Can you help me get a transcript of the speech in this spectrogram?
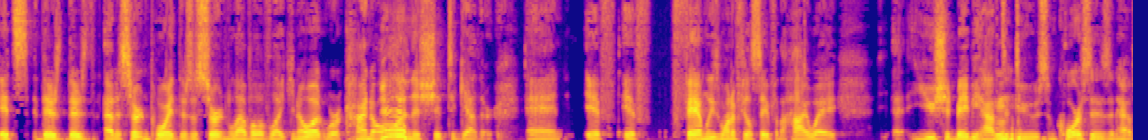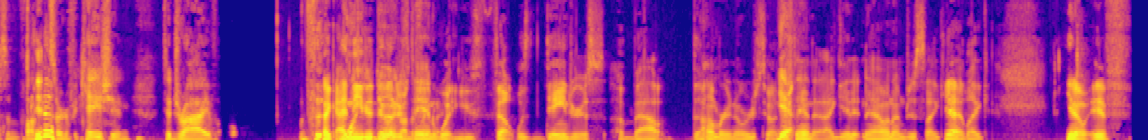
It's there's there's at a certain point there's a certain level of like you know what we're kind of all Yeah. in this shit together, and if if families want to feel safe on the highway, uh, you should maybe have to Mhm. do some courses and have some fucking Yeah. certification to drive. like I needed to doing on the understand what you felt was dangerous about the Hummer in order to Yeah. understand it. I get it now, and I'm just like, yeah, like you know, if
